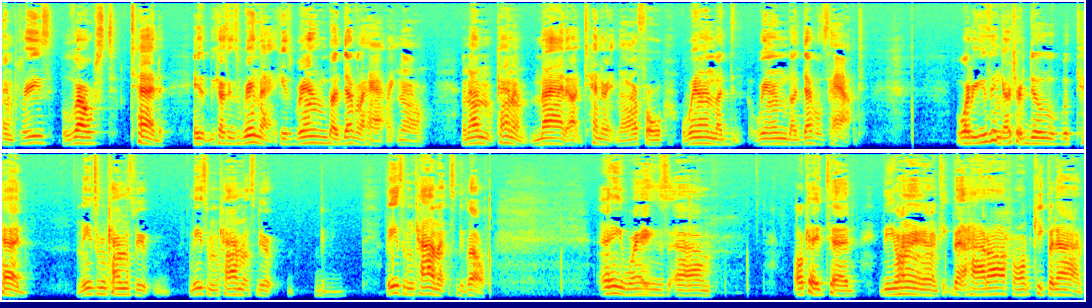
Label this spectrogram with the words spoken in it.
and please roast Ted he's, because he's wearing that he's wearing the devil hat right now, and I'm kind of mad at Ted right now for wearing the wearing the devil's hat. What do you think I should do with Ted? Leave some comments. Be, leave some comments. Be, be, leave some comments below. Anyways, um, okay, Ted. Do you want to take that hat off or keep it on?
